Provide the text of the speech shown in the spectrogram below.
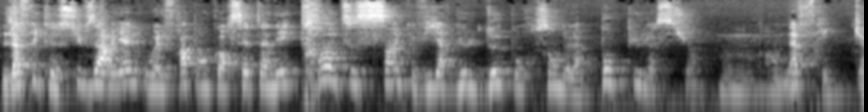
l'Afrique subsaharienne où elle frappe encore cette année 35,2% de la population en Afrique.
